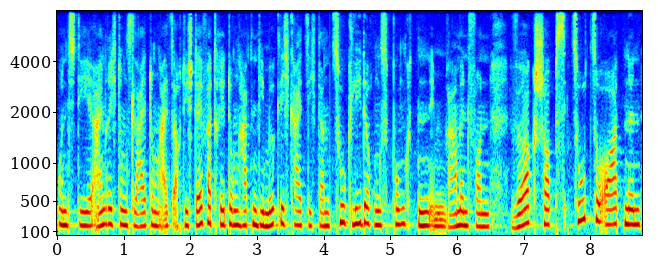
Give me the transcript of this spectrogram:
und die Einrichtungsleitungen als auch die Stellvertretungen hatten die Möglichkeit, sich dann zu Gliederungspunkten im Rahmen von Workshops zuzuordnen.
